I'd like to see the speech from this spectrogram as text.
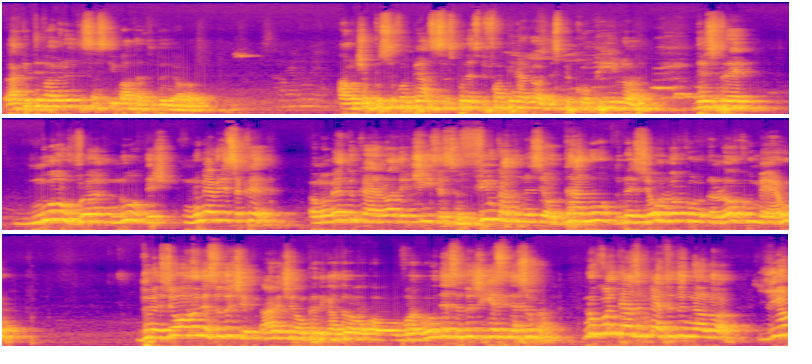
La câteva minute s-a schimbat atitudinea lor. Au început să vorbească, să spună despre familia lor, despre copiii lor, despre... Nu vă, nu, deci nu mi-a venit să cred. În momentul în care am luat decizie să fiu ca Dumnezeu, dar nu, Dumnezeu în locul, în locul meu, Dumnezeu oriunde se duce, are cineva un predicator o, o vorbă, unde se duce, este deasupra. Nu contează cum e atitudinea lor. Eu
